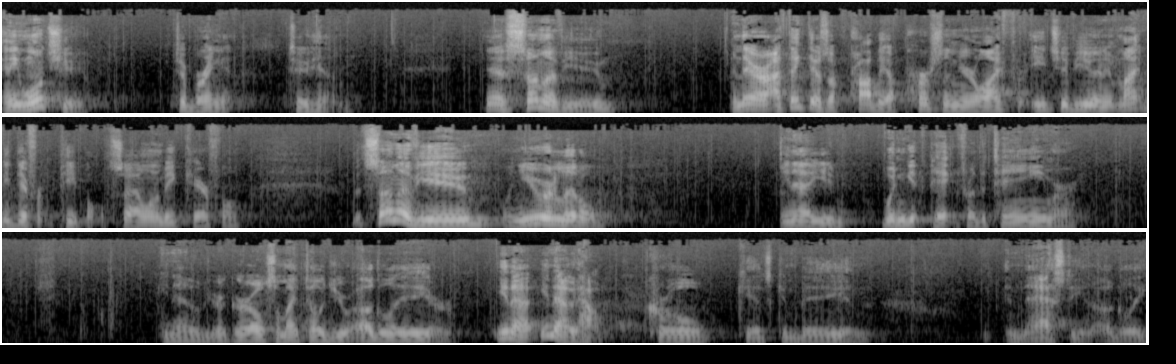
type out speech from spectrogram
And He wants you to bring it to Him. You know, some of you, and there, I think there's a, probably a person in your life for each of you, and it might be different people, so I want to be careful. But some of you, when you were little, you know, you wouldn't get picked for the team, or, you know, you're a girl, somebody told you you're ugly, or, you know, you know how cruel kids can be and, and nasty and ugly.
